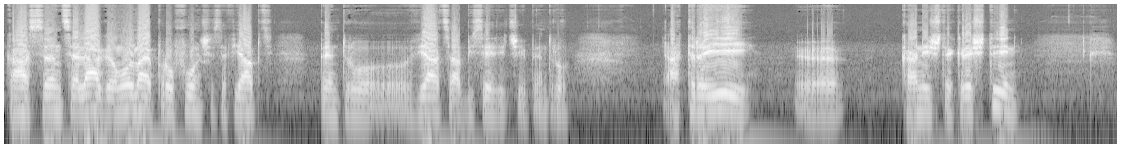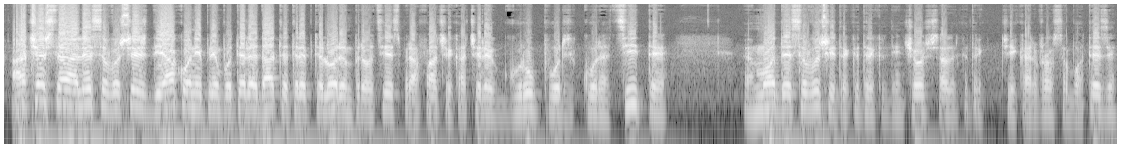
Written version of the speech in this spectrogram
ca să înțeleagă mult mai profund și să fie apți pentru viața bisericii, pentru a trăi ca niște creștini. Acestea ales să vășești diaconii prin putere date treptelor în preoție spre a face ca cele grupuri curățite, în mod desăvârșit de către credincioși sau de către cei care vreau să boteze,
